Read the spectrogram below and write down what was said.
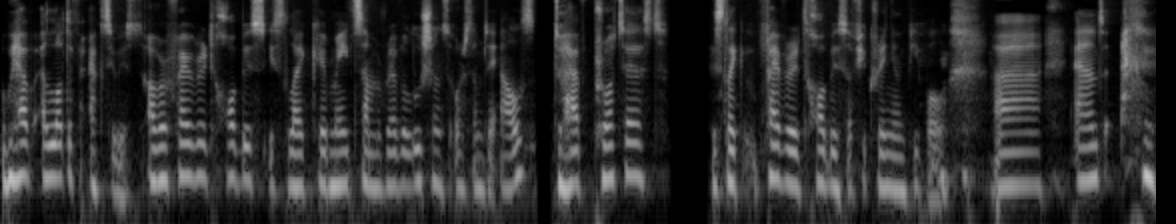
we have a lot of activists. Our favorite hobbies is like uh, made some revolutions or something else to have protests. It's like favorite hobbies of Ukrainian people, uh, and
